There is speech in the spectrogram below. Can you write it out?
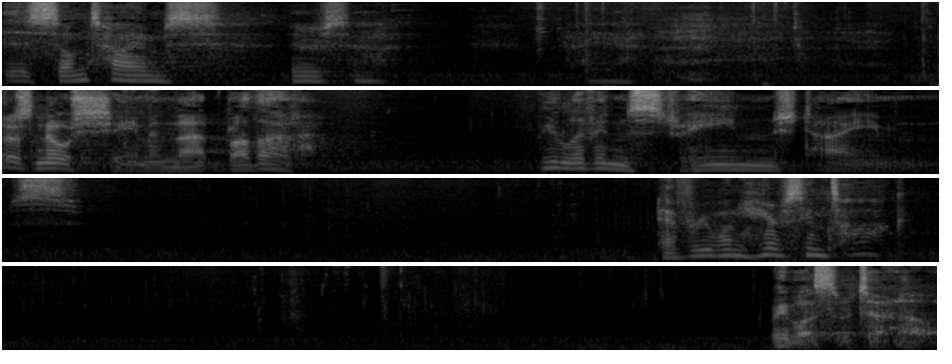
Uh, Sometimes there's uh, There's no shame in that, brother. We live in strange times. everyone hears him talk. We must return home.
